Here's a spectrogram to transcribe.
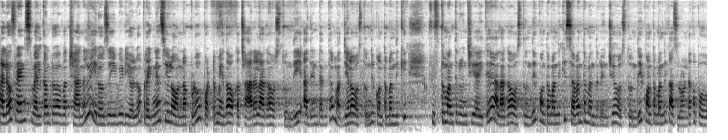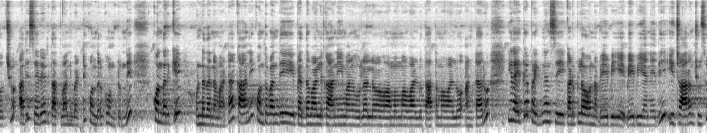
Hello friends welcome to our channel. ఈరోజు ఈ వీడియోలో ప్రెగ్నెన్సీలో ఉన్నప్పుడు పొట్ట మీద ఒక చారలాగా వస్తుంది. అదేంటంటే మధ్యలో వస్తుంది. కొంతమందికి ఫిఫ్త్ మంత్ నుంచి అయితే అలాగా వస్తుంది. కొంతమందికి సెవెంత్ మంత్ నుంచే వస్తుంది. కొంతమందికి అసలు ఉండకపోవచ్చు. అది శరీర తత్వాన్ని బట్టి కొందరికి ఉంటుంది. కొందరికి ఉండదన్నమాట. కానీ కొంతమంది పెద్దవాళ్ళు కానీ మన ఊళ్ళల్లో అమ్మమ్మ వాళ్ళు తాతమ్మ వాళ్ళు అంటారు ఇదైతే ప్రెగ్నెన్సీ కడుపులో ఉన్న బేబీ బేబీ అనేది ఈ చారం చూసి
